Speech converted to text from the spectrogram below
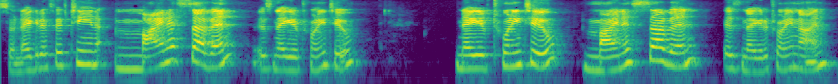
So negative 15 minus 7 is negative 22. Negative 22 minus 7 is negative 29.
